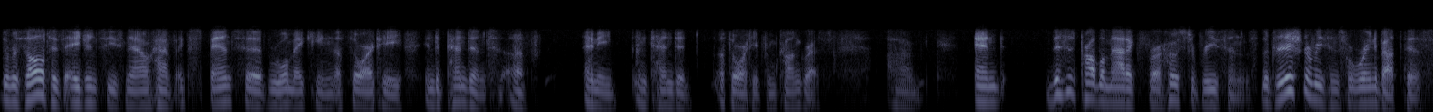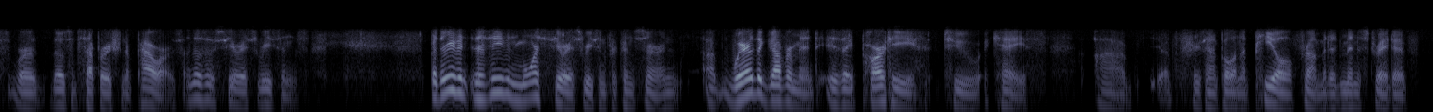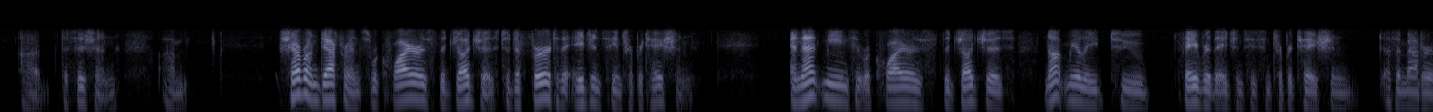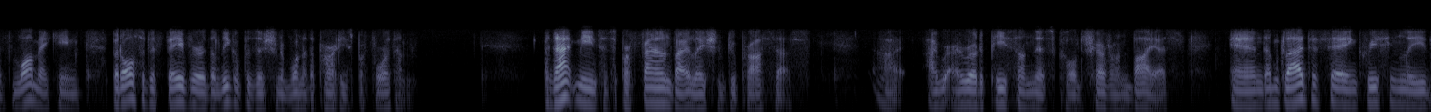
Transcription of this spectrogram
the result is agencies now have expansive rulemaking authority independent of any intended authority from Congress. Uh, and this is problematic for a host of reasons. The traditional reasons for worrying about this were those of separation of powers, and those are serious reasons. But there even, there's an even more serious reason for concern. Uh, where the government is a party to a case, uh, for example, an appeal from an administrative uh, decision, um, Chevron deference requires the judges to defer to the agency interpretation. And that means it requires the judges not merely to favor the agency's interpretation as a matter of lawmaking, but also to favor the legal position of one of the parties before them. And that means it's a profound violation of due process. Uh, I, I, wrote a piece on this called Chevron Bias, and I'm glad to say increasingly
